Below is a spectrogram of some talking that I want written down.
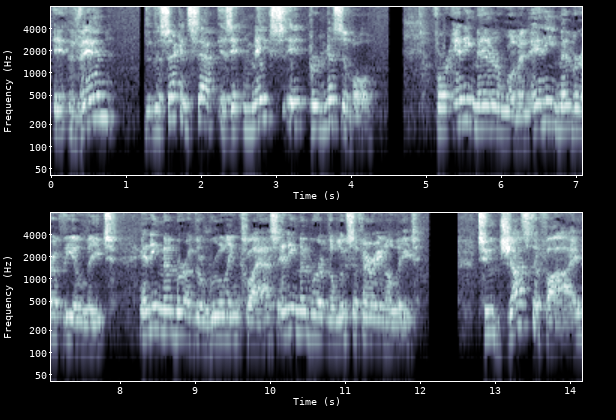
it then, the second step is it makes it permissible for any man or woman, any member of the elite, any member of the ruling class, any member of the Luciferian elite, to justify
